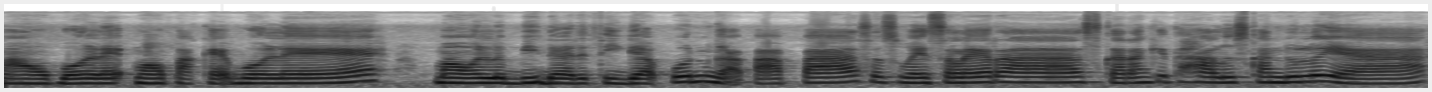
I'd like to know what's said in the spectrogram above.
Mau boleh, mau pakai boleh, mau lebih dari tiga pun nggak apa-apa, sesuai selera. Sekarang kita haluskan dulu ya.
